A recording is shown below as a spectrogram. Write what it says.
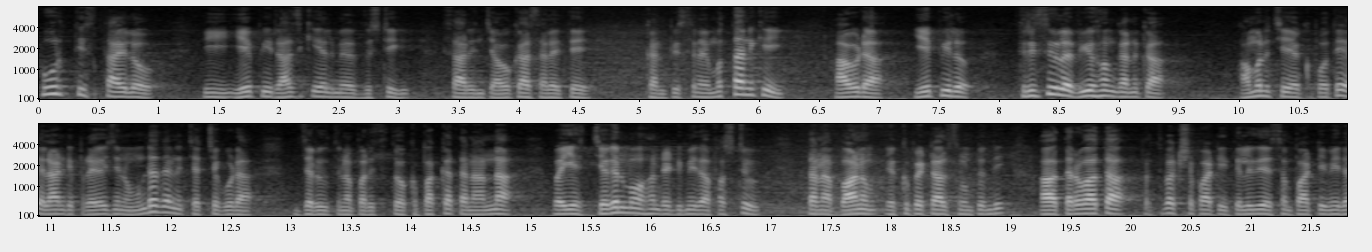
పూర్తి స్థాయిలో ఈ ఏపీ రాజకీయాల మీద దృష్టి సారించే అవకాశాలు అయితే కనిపిస్తున్నాయి. మొత్తానికి ఆవిడ ఏపీలో త్రిశూల వ్యూహం కనుక అమలు చేయకపోతే ఎలాంటి ప్రయోజనం ఉండదనే చర్చ కూడా జరుగుతున్న పరిస్థితి. ఒక పక్క తన అన్న వైఎస్ జగన్మోహన్ రెడ్డి మీద ఫస్ట్ తన బాణం ఎక్కుపెట్టాల్సి ఉంటుంది. ఆ తర్వాత ప్రతిపక్ష పార్టీ తెలుగుదేశం పార్టీ మీద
